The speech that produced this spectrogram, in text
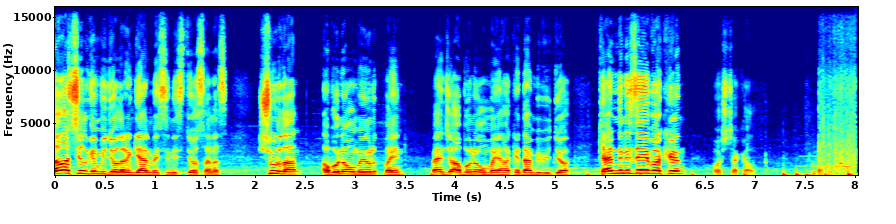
Daha çılgın videoların gelmesini istiyorsanız şuradan abone olmayı unutmayın. Bence abone olmayı hak eden bir video. Kendinize iyi bakın. Hoşçakalın. Thank.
